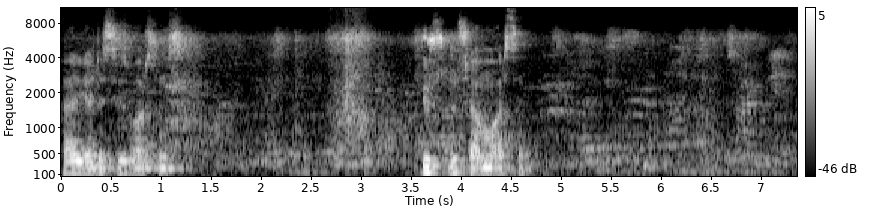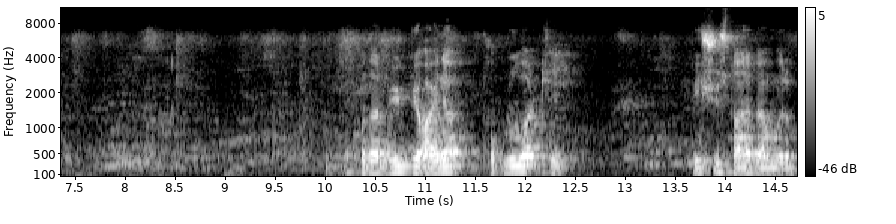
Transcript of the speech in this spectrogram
Her yerde siz varsınız. Bir sürü sen varsın. O kadar büyük bir ayna topluluğu var ki 500 tane ben varım.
